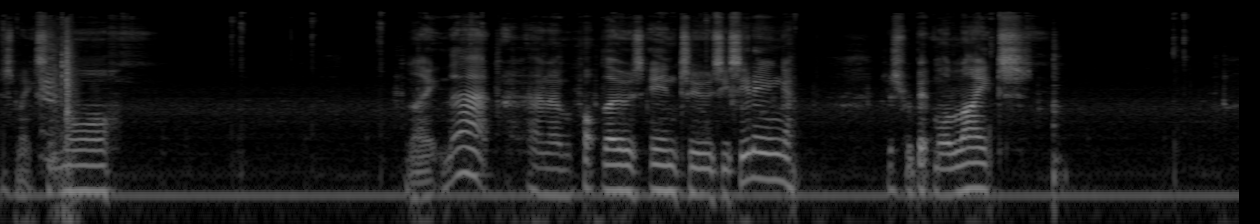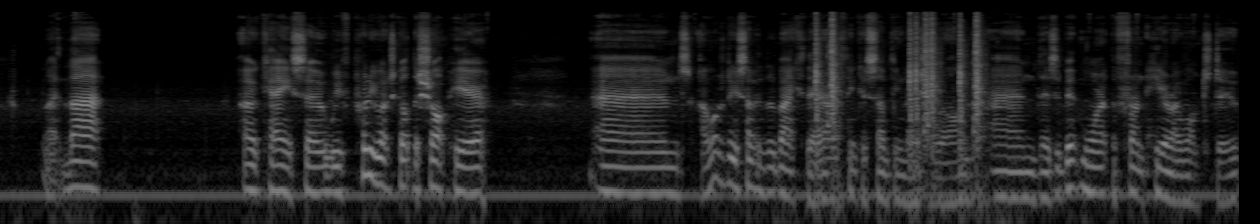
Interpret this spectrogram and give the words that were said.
just make some more like that and I will pop those into the ceiling just for a bit more light like that okay so we've pretty much got the shop here and I want to do something at the back there I'll think of something later on. And there's a bit more at the front here I want to do.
